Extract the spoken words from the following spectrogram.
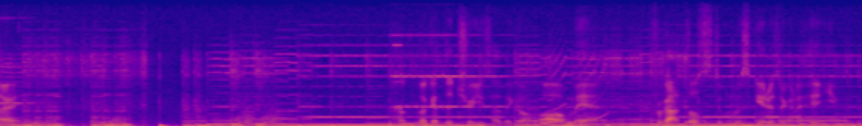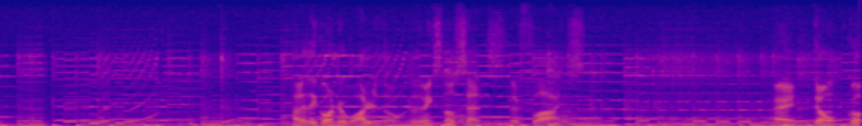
Alright. Look at the trees, how they go. Oh man. Forgot, those stupid mosquitoes are gonna hit you. How do they go underwater though? That makes no sense. They're flies. Alright, don't go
